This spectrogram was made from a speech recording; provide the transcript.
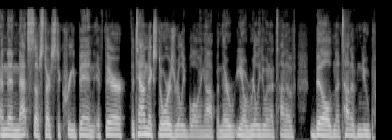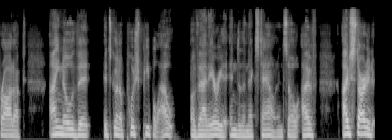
and then that stuff starts to creep in. If they're the town next door is really blowing up and they're, you know, really doing a ton of build and a ton of new product, I know that it's going to push people out of that area into the next town. And so I've I've started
